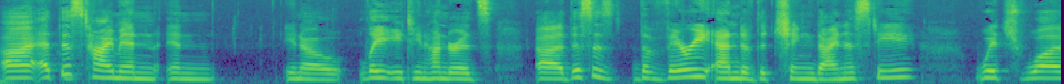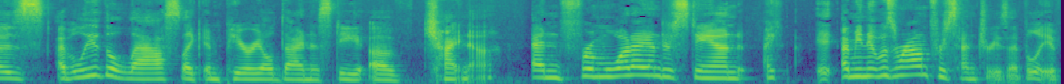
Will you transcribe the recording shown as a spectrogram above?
Uh, at this time in in you know late 1800s, uh, this is the very end of the Qing dynasty, which was I believe the last like imperial dynasty of China. And from what I understand, I it, I mean it was around for centuries, I believe.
